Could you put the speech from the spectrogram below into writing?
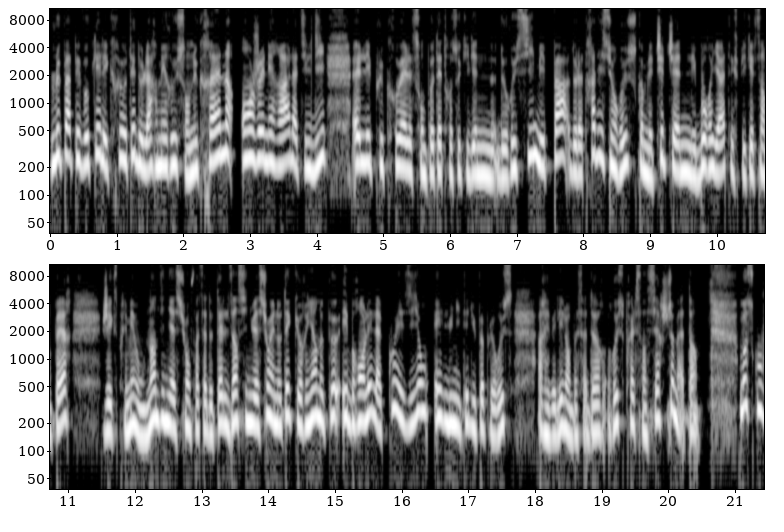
Le pape évoquait les cruautés de l'armée russe en Ukraine. En général, a-t-il dit, les plus cruels sont peut-être ceux qui viennent de Russie, mais pas de la tradition russe comme les Tchétchènes, les Bouriates, expliquait le Saint-Père. J'ai exprimé mon indignation face à de telles insinuations et noté que rien ne peut ébranler la cohésion et l'unité du peuple russe, a révélé l'ambassadeur russe près le Saint-Cierge ce matin. Moscou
